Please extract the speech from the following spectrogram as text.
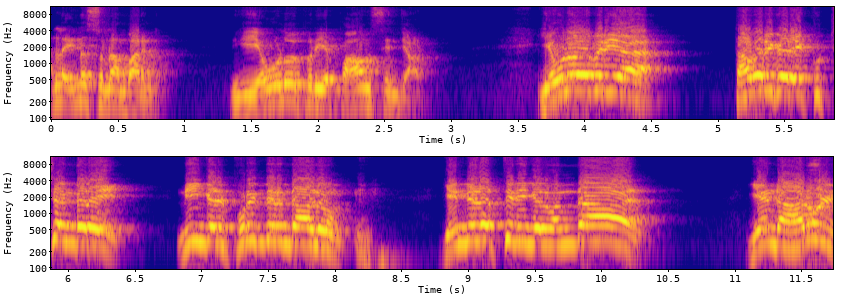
அல்ல என்ன சொன்னான் பாருங்க. நீங்க எவ்வளவு பெரிய பாவம் செஞ்சாலும் எவ்வளவு பெரிய தவறுகளை குற்றங்களை நீங்கள் புரிந்திருந்தாலும் என்னிடத்தில் நீங்கள் வந்தால் என்ற அருள்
